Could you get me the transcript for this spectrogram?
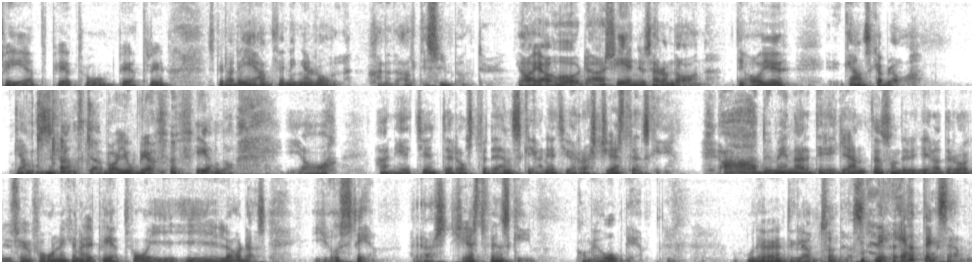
P1, P2, P3, spelade egentligen ingen roll. Han hade alltid synpunkter. Ja, jag hörde Arsenius häromdagen. Det var ju ganska bra. Ganska. Ganska. Vad gjorde jag för fel då? Ja, han heter ju inte Rostvedensky, han heter ju Rastjestensky. Ja, du menar dirigenten som dirigerade Radiosymfonikerna i P2 i, i lördags? Just det, Rastjestensky. Kom ihåg det. Och det har jag inte glömt sedan dess. Det är ett exempel.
